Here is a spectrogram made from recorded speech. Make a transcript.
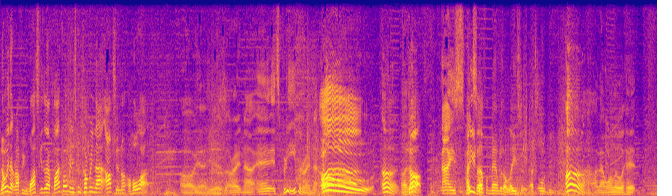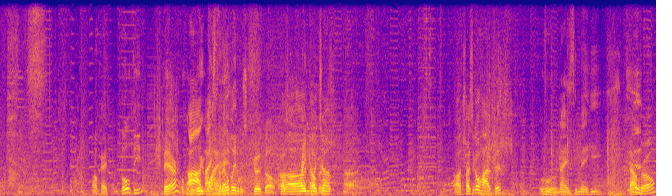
knowing that Ralphie wants to get to that platform, and he's been covering that option a, whole lot. Oh yeah, he is. All right now, and it's pretty even right now. Oh! Uh, Oh, no. duff. Nice. How do you up. duff a man with a laser? That's OD. Uh! Oh, that one little hit. Okay. Little D. Bear? Oh, ah, wait, nice. why? The metal blade was good, though. That was Oh, great no coverage. jump. Uh, tries to go high with it. Ooh, nice. He made he. Down throw.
